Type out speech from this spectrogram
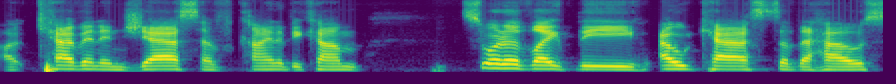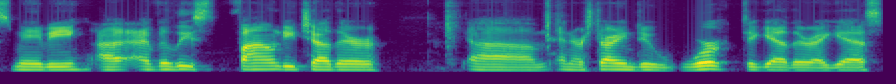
uh, Kevin and Jess have kind of become sort of like the outcasts of the house. Maybe uh, I've at least found each other um, and are starting to work together, I guess,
